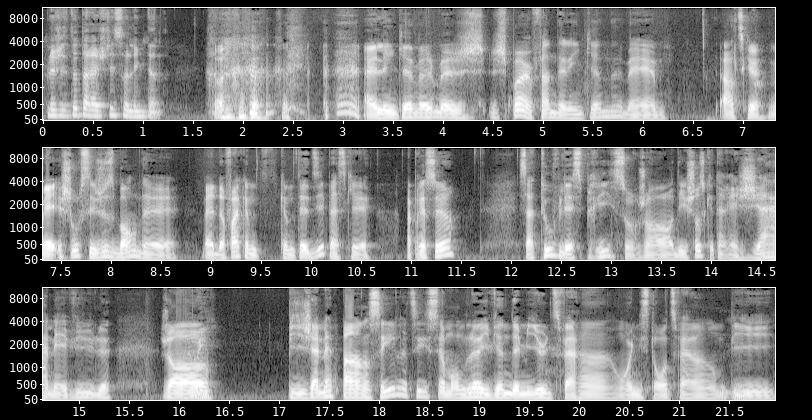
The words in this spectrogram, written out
Puis là, j'ai tout à rajouter sur LinkedIn. Hey, Lincoln, mais, mais je suis pas un fan de Lincoln, là, mais en tout cas, mais je trouve que c'est juste bon de, ben, de faire comme, comme tu as dit parce que après ça, ça t'ouvre l'esprit sur genre des choses que t'aurais jamais vues, là. Genre, Oui. Puis jamais pensé, là, tu sais, ce monde-là, ils viennent de milieux différents, ont une histoire différente, puis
